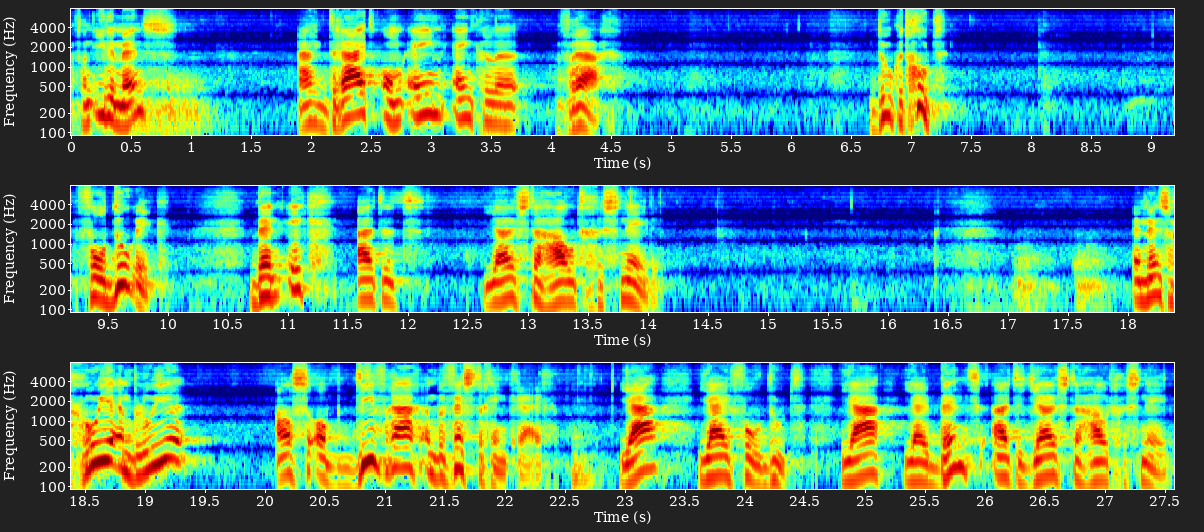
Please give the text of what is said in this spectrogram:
van ieder mens eigenlijk draait om één enkele vraag. Doe ik het goed? Voldoe ik? Ben ik uit het juiste hout gesneden? En mensen groeien en bloeien als ze op die vraag een bevestiging krijgen. Ja, jij voldoet. Ja, jij bent uit het juiste hout gesneden.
